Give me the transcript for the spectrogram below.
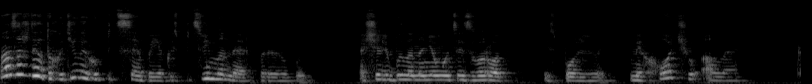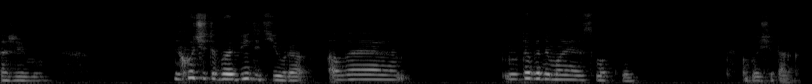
Вона завжди ото хотіла його під себе, якось під свій манер переробити. А ще любила на ньому цей зворот іспользувати. Не хочу, але каже йому. Не хочу тебе обідати, Юра, але ну, в тебе немає смаку. Або ще так.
